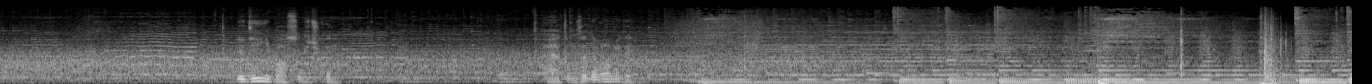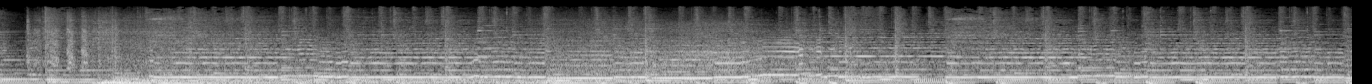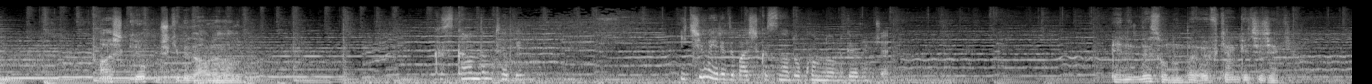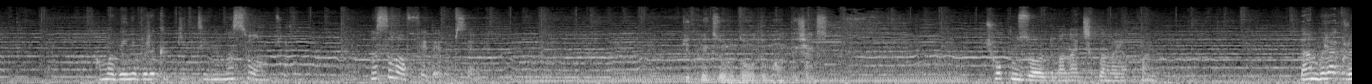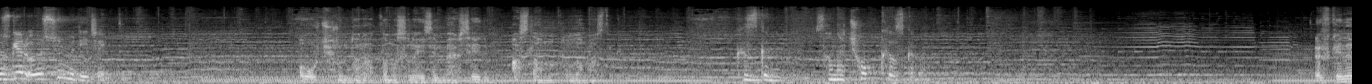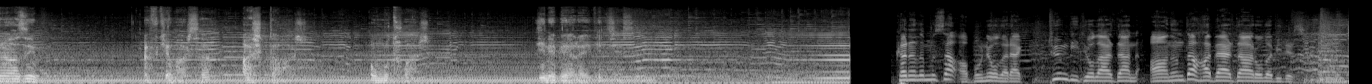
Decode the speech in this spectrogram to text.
Dediğin gibi olsun küçük hanım. Hayatımıza devam edelim. Aşk yokmuş gibi davranalım. Kıskandım tabii. İçim eridi başkasına dokunduğunu görünce. Eninde sonunda öfken geçecek. Ama beni bırakıp gittiğini nasıl unuturum? Nasıl affederim seni? Gitmek zorunda olduğumu anlayacaksın. Çok mu zordu bana açıklama yapman? Ben bırak Rüzgar ölsün mü diyecektim. O uçurumdan atlamasına izin verseydim asla mutlu olamazdık. Kızgınım. Sana çok kızgınım. Öfkene razıyım. Öfke varsa aşk da var. Umut var. Yine bir araya geleceğiz. Kanalımıza abone olarak tüm videolardan anında haberdar olabilirsiniz.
